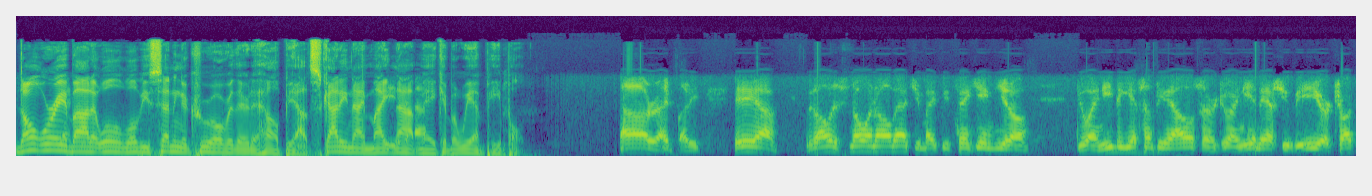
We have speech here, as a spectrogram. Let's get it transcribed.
Don't worry about it. We'll we'll be sending a crew over there to help you out. Scotty and I might not make it, but we have people. All right, buddy. Hey, uh, with all the snow and all that, you might be thinking, you know, do I need to get something else, or do I need an SUV or truck?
